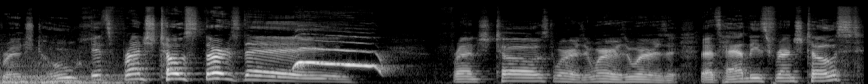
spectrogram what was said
French toast. It's French Toast Thursday. French toast. Where is it? Where is it? Where is it? That's Hadley's French toast.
